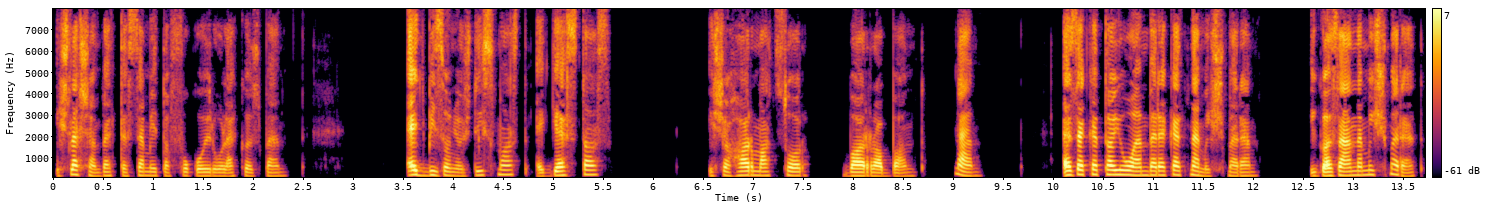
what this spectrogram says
és le sem vette szemét a fogolyról eközben. Egy bizonyos diszmaszt, egy gesztasz, és a harmadszor barrabbant. Nem. Ezeket a jó embereket nem ismerem. Igazán nem ismered?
